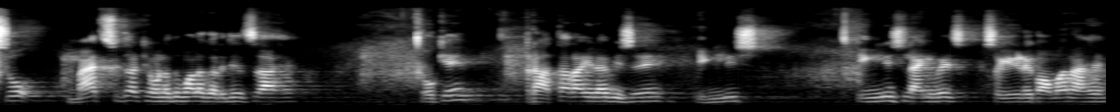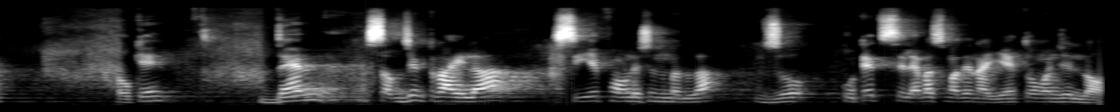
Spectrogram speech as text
सो मॅथ्स सुद्धा ठेवणं तुम्हाला गरजेचं आहे. ओके राहता राहिला विषय इंग्लिश इंग्लिश लँग्वेज सगळीकडे कॉमन आहे. ओके देन सब्जेक्ट राहिला सी ए फाउंडेशनमधला जो कुठेच सिलेबसमध्ये नाही आहे तो म्हणजे लॉ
